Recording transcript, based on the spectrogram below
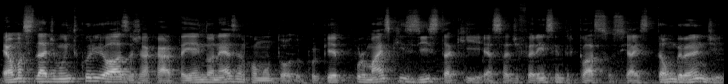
É uma cidade muito curiosa, Jakarta, e a Indonésia como um todo, porque por mais que exista aqui essa diferença entre classes sociais tão grande,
